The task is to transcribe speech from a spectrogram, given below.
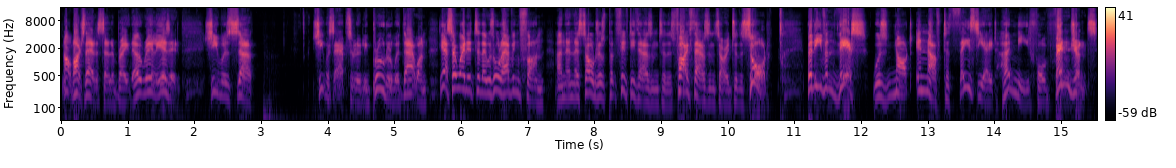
Not much there to celebrate, though, really, is it? She was uh, she was absolutely brutal with that one. Yes, I waited till they was all having fun, and then the soldiers put 50,000 to the 5,000, sorry, to the sword. But even this was not enough to satiate her need for vengeance.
